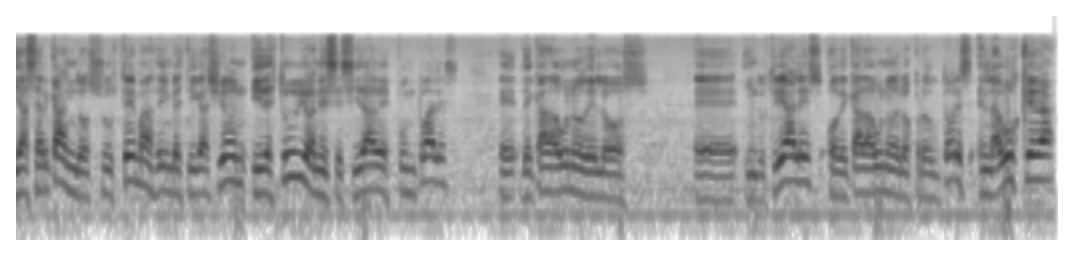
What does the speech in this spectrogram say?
y acercando sus temas de investigación y de estudio a necesidades puntuales eh, de cada uno de los eh, industriales o de cada uno de los productores en la búsqueda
